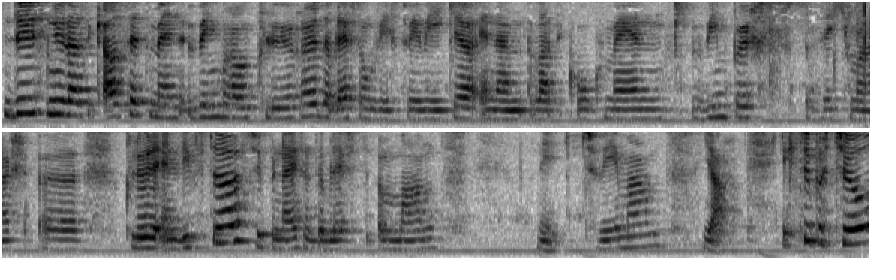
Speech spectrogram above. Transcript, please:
dus nu laat ik altijd mijn wenkbrauwen kleuren. Dat blijft ongeveer twee weken. En dan laat ik ook mijn wimpers, zeg maar, kleuren en liften. Super nice, want dat blijft een maand... Nee, twee maand. Ja, echt super chill.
